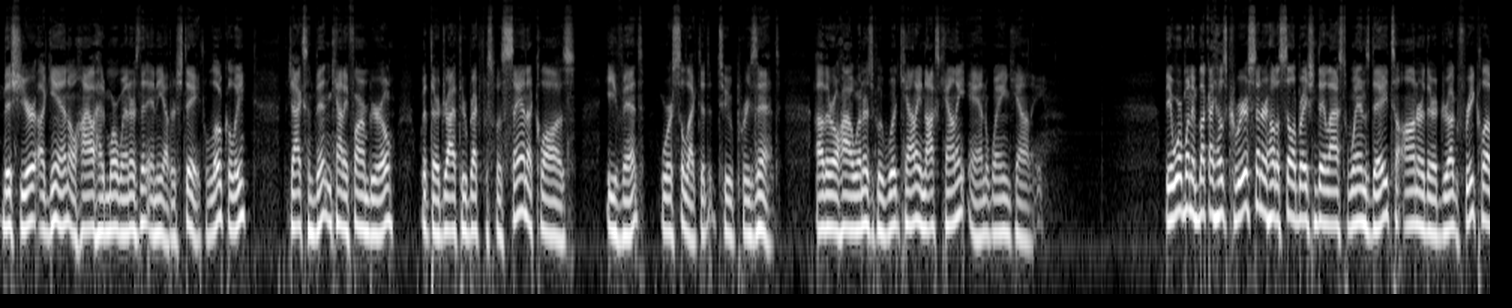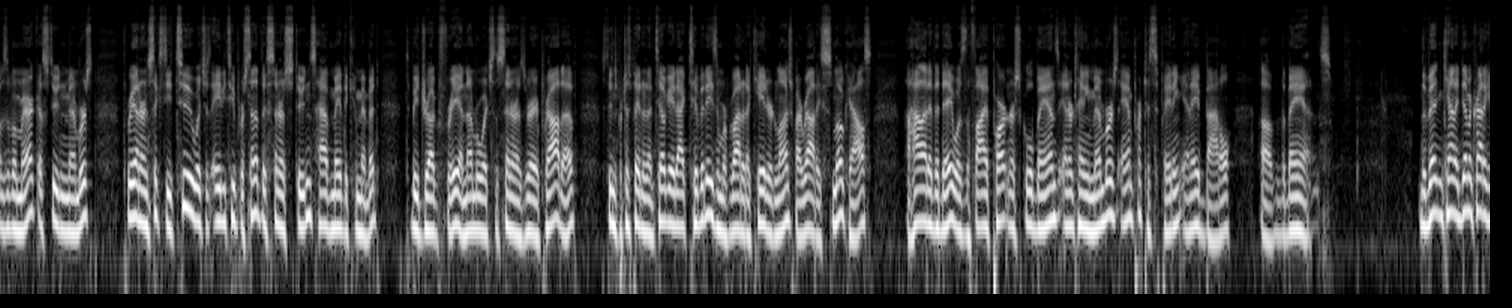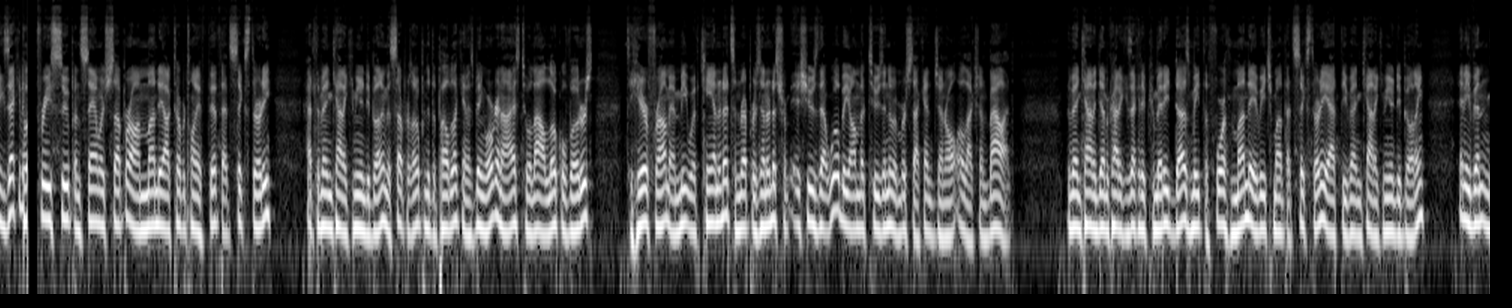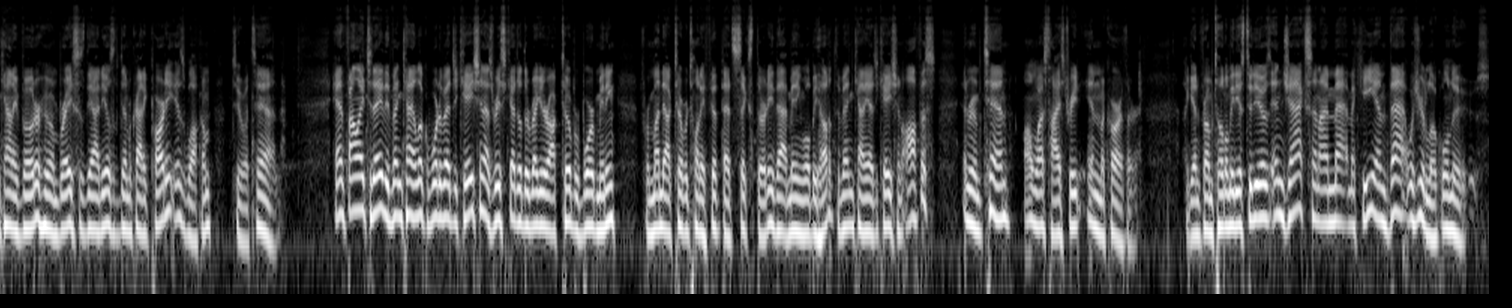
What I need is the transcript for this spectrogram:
This year, again, Ohio had more winners than any other state. Locally, the Jackson Vinton County Farm Bureau, with their drive through breakfast with Santa Claus event, were selected to present. Other Ohio winners include Wood County, Knox County, and Wayne County. The award winning Buckeye Hills Career Center held a celebration day last Wednesday to honor their Drug Free Clubs of America student members. 362, which is 82% of the center's students, have made the commitment to be drug free, a number which the center is very proud of. Students participated in tailgate activities and were provided a catered lunch by Rowdy's Smokehouse. The highlight of the day was the five partner school bands entertaining members and participating in a battle of the bands. The Vinton County Democratic Executive free soup and sandwich supper on Monday, October 25th at 6:30 at the Vinton County Community Building. The supper is open to the public and is being organized to allow local voters to hear from and meet with candidates and representatives from issues that will be on the Tuesday, November 2nd general election ballot. The Vinton County Democratic Executive Committee does meet the fourth Monday of each month at 6:30 at the Vinton County Community Building. Any Vinton County voter who embraces the ideals of the Democratic Party is welcome to attend. And finally, today, the Vinton County Local Board of Education has rescheduled the regular October board meeting for Monday, October 25th at 6:30. That meeting will be held at the Vinton County Education Office in Room 10 on West High Street in McArthur. Again, from Total Media Studios in Jackson, I'm Matt McKee, and that was your local news.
